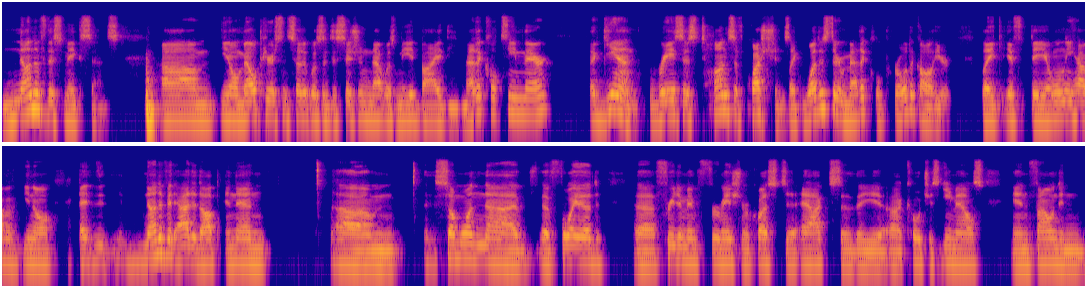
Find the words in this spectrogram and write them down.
None of this makes sense. Um, you know, Mel Pearson said it was a decision that was made by the medical team there. Again, raises tons of questions. Like, what is their medical protocol here? Like, if they only have a, you know, none of it added up. And then um, someone uh, FOIA uh, Freedom Information Request Act, so the uh, coach's emails, and found in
